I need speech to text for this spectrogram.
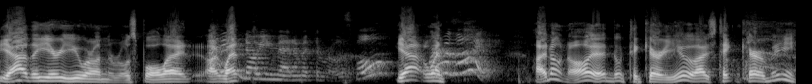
Yeah, the year you were on the Rose Bowl. I, I, I, went, didn't know you met him at the Rose Bowl. yeah, I Where went, was I? I don't know. I don't take care of you. I was taking care of me.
